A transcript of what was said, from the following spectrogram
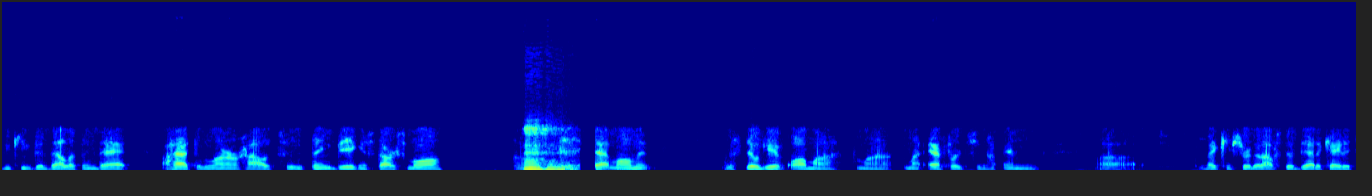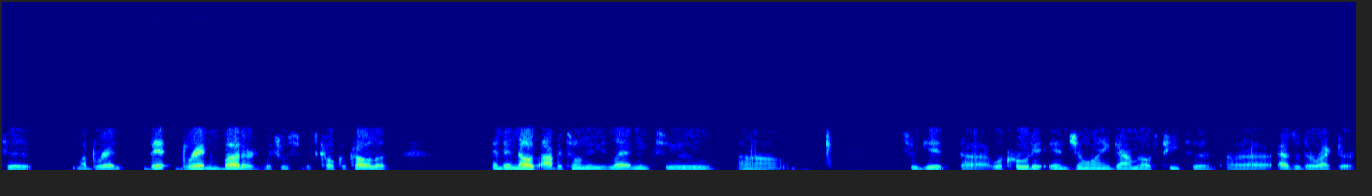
You keep developing that. I had to learn how to think big and start small. Um, Mhm. At that moment, but still give all my my my efforts and and uh, making sure that I was still dedicated to my bread bread and butter, which was was Coca Cola. And then those opportunities led me to um, to get uh, recruited and join Domino's Pizza uh, as a director.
